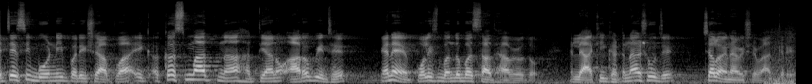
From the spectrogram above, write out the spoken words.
એચએસસી બોર્ડની પરીક્ષા આપવા એક અકસ્માતના હત્યાનો આરોપી છે. એને પોલીસ બંદોબસ્ત સાથે આવ્યો હતો. એટલે આખી ઘટના શું છે? ચલો એના વિશે વાત કરીએ.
